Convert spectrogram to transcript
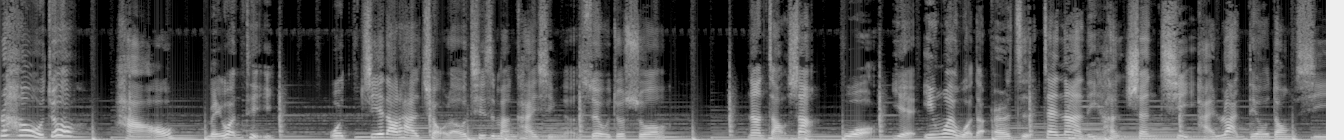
然后我就好，没问题，我接到他的球了，我其实蛮开心的，所以我就说，那早上。我也因为我的儿子在那里很生气，还乱丢东西，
